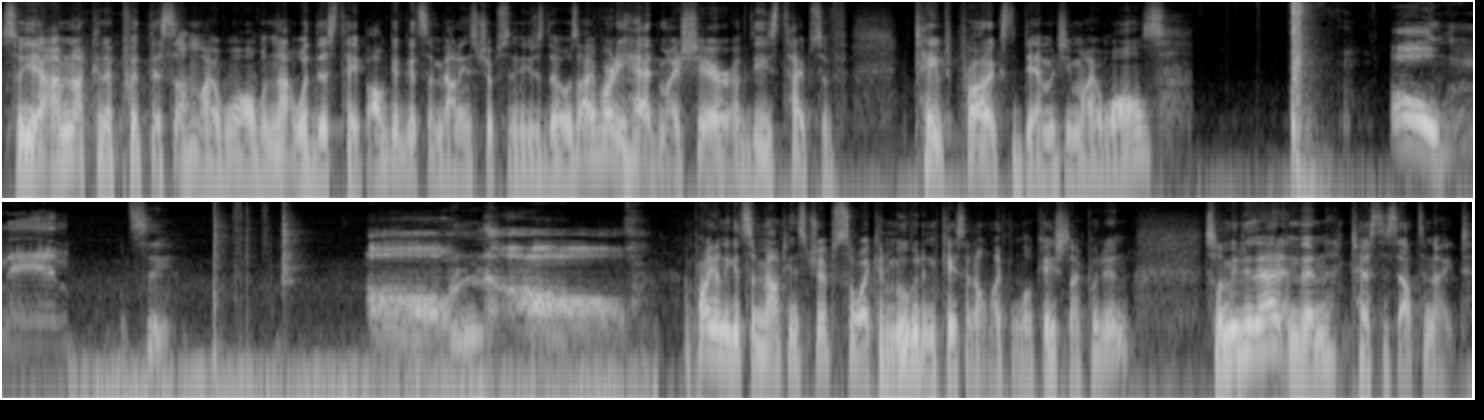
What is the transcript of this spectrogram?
So yeah, I'm not gonna put this on my wall, not with this tape. I'll go get some mounting strips and use those. I've already had my share of these types of taped products damaging my walls. Oh man. Let's see. Oh no. I'm probably gonna get some mounting strips so I can move it in case I don't like the location I put in. So let me do that and then test this out tonight.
